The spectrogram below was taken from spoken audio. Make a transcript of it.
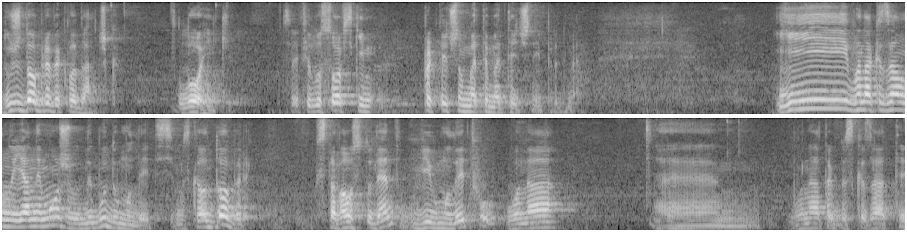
Дуже добра викладачка логіки. Це філософський, практично математичний предмет. І вона казала: ну я не можу, не буду молитися. Ми сказали, добре. Вставав студент, вів молитву, вона, е, вона, так би сказати,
